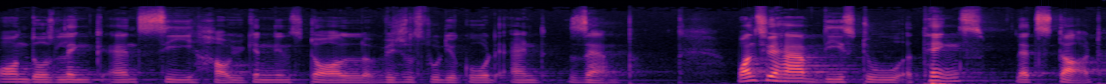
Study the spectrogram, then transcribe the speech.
on those link and see how you can install Visual Studio Code and XAMPP. Once you have these two things, let's start.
